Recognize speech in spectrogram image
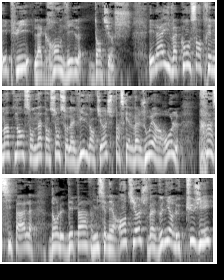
et puis la grande ville d'Antioche. Et là, il va concentrer maintenant son attention sur la ville d'Antioche parce qu'elle va jouer un rôle principal dans le départ missionnaire. Antioche va devenir le QG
